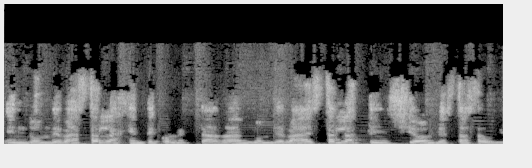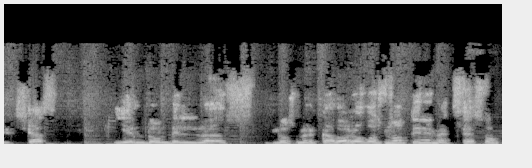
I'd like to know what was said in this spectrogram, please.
en donde va a estar la gente conectada, en donde va a estar la atención de estas audiencias y en donde los, los mercadólogos no tienen acceso,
